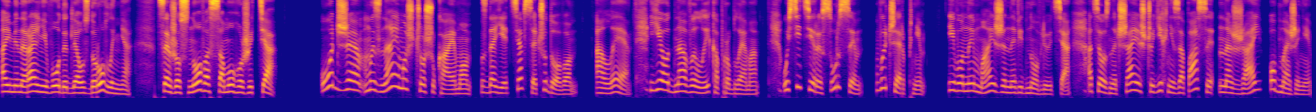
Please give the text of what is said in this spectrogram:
а й мінеральні води для оздоровлення. Це ж основа самого життя. Отже, ми знаємо, що шукаємо. Здається, все чудово. Але є одна велика проблема. Усі ці ресурси вичерпні, і вони майже не відновлюються, а це означає, що їхні запаси, на жаль, обмежені.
